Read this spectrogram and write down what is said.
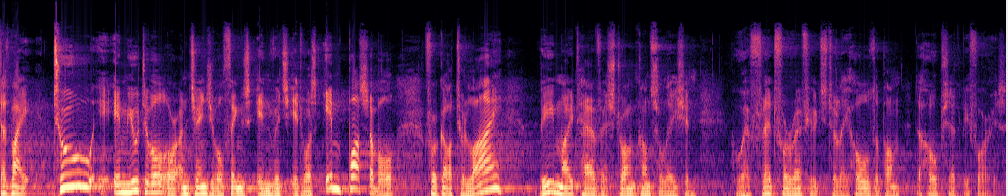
That by two immutable or unchangeable things in which it was impossible for God to lie, we might have a strong consolation who have fled for refuge to lay hold upon the hope set before us.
